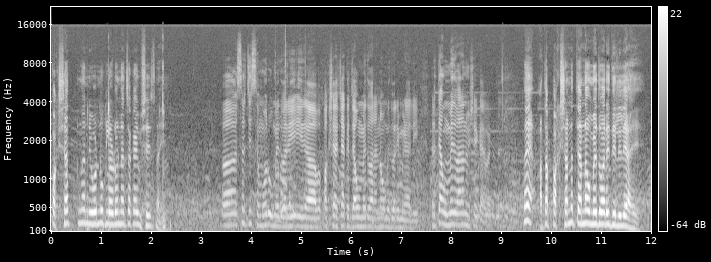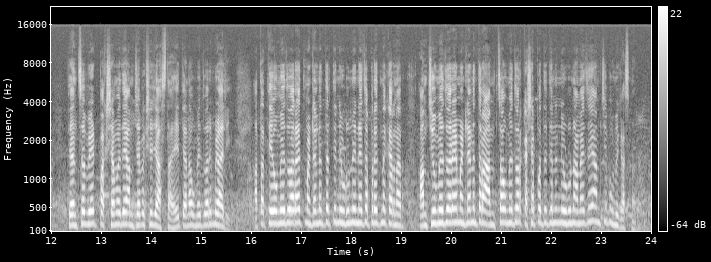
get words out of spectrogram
पक्षातनं निवडणूक लढवण्याचा काही विषयच नाही. सर जी समोर उमेदवारी पक्षाच्या ज्या उमेदवारांना उमेदवारी मिळाली तर त्या उमेदवारांविषयी काय वाटतं? नाही आता पक्षानं त्यांना उमेदवारी दिलेली आहे. त्यांचं वेट पक्षामध्ये आमच्यापेक्षा जास्त आहे त्यांना उमेदवारी मिळाली. आता ते उमेदवार आहेत म्हटल्यानंतर ते निवडून येण्याचा प्रयत्न करणार. आमची उमेदवारी आहे म्हटल्यानंतर आमचा उमेदवार कशा पद्धतीनं निवडून आणायचं हे आमची भूमिका असणार. आहे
